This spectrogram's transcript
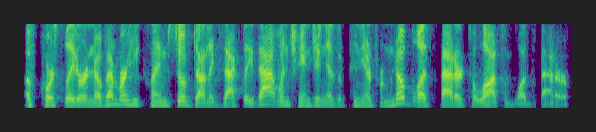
Of course, later in November, he claims to have done exactly that when changing his opinion from no blood spatter to lots of blood spatter.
